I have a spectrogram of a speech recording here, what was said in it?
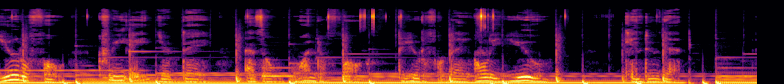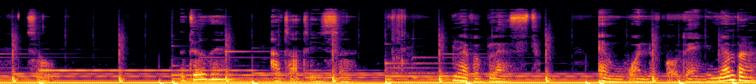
beautiful. Create your day as a wonderful, beautiful day. Only you can do that. Until then, I'll talk to you soon. You have a blessed and wonderful day. Remember,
